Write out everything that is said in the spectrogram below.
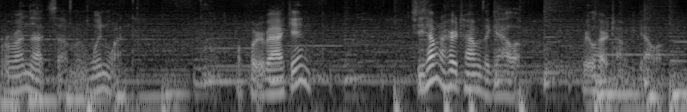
We'll run that some and win one. We'll put her back in. She's having a hard time with the gallop. Real hard time with the gallop.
